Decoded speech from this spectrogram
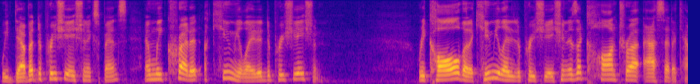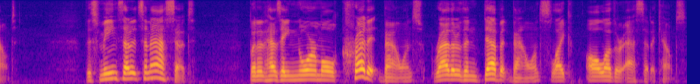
We debit depreciation expense and we credit accumulated depreciation. Recall that accumulated depreciation is a contra asset account. This means that it's an asset, but it has a normal credit balance rather than debit balance like all other asset accounts.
